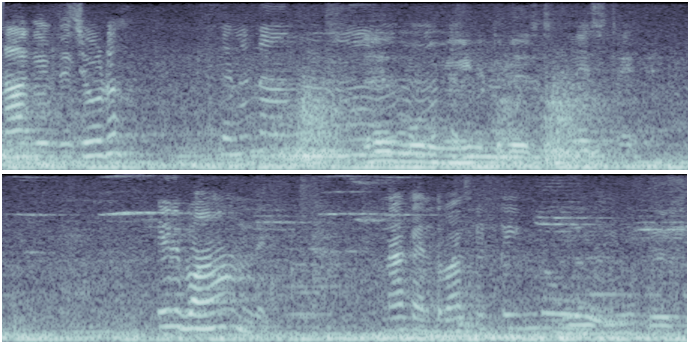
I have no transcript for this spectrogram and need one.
నాకు చూడు. ఇది బాగుంది. నాకు ఎంత బాగా సెట్ అయిందో. వేస్ట్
